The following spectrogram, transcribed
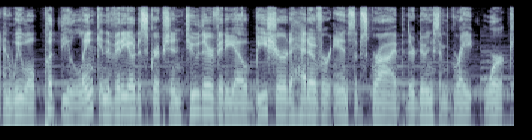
And we will put the link in the video description to their video. Be sure to head over and subscribe. They're doing some great work.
